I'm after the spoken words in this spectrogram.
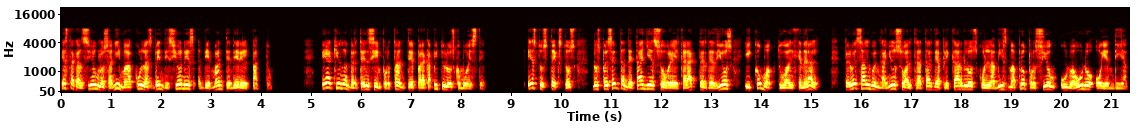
Esta canción los anima con las bendiciones de mantener el pacto. He aquí una advertencia importante para capítulos como este. Estos textos nos presentan detalles sobre el carácter de Dios y cómo actúa en general pero es algo engañoso al tratar de aplicarlos con la misma proporción uno a uno hoy en día.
